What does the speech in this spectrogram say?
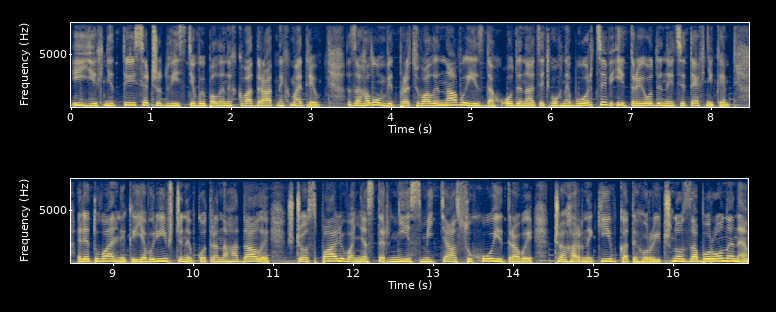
і їхні 1200 випалених квадратних метрів. Загалом відпрацювали на виїздах 11 вогнеборців і 3 одиниці техніки. Рятувальники Яворівщини вкотре нагадали, що спалювання стерні, сміття, сухої трави, чагарників категорично заборонене.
